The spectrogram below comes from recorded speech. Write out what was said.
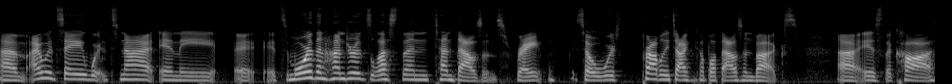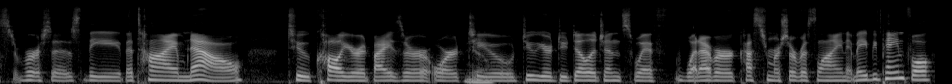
um, I would say it's not in the, it's more than hundreds, less than ten thousands, right? So we're probably talking a couple thousand bucks uh, is the cost versus the the time now to call your advisor or to do your due diligence with whatever customer service line. It may be painful.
